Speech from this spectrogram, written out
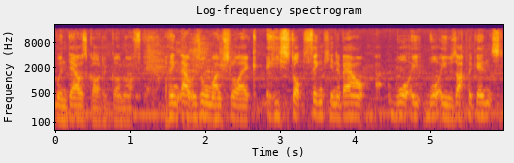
when Dalsgaard had gone off. I think that was almost like he stopped thinking about what he, what he was up against.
